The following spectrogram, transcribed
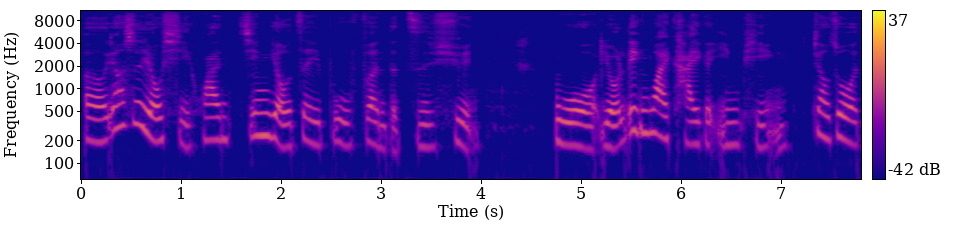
呃，要是有喜欢精油这一部分的资讯，我有另外开一个音频，叫做《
